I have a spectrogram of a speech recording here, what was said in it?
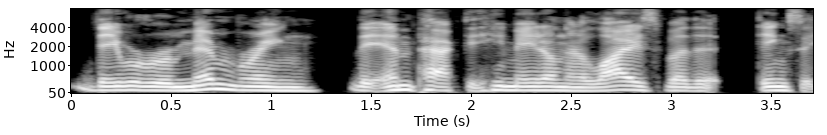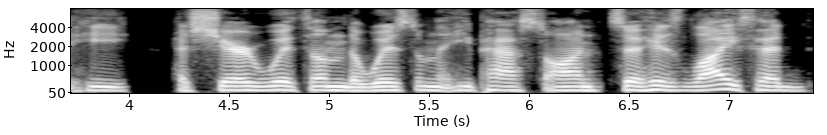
they were remembering the impact that he made on their lives by the things that he had shared with them, the wisdom that he passed on. So his life had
